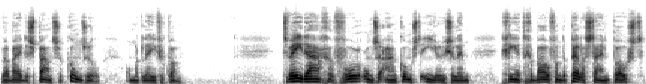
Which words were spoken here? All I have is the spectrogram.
waarbij de Spaanse consul om het leven kwam. Twee dagen voor onze aankomst in Jeruzalem ging het gebouw van de Palestine Post,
